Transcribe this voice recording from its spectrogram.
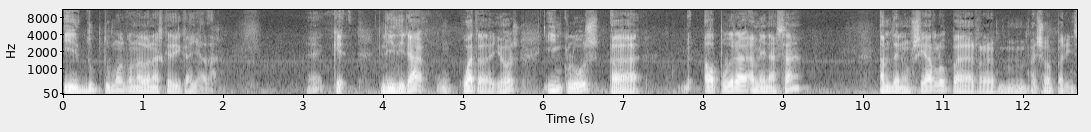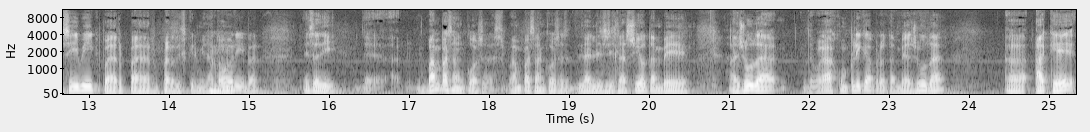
i dubto molt que una dona es quedi callada. Eh? Que li dirà quatre d'ells, inclús eh, el podrà amenaçar amb denunciar-lo per, per això, per incívic, per, per, per discriminatori, mm -hmm. per... és a dir, eh, van passant coses, van passant coses. La legislació també ajuda, de vegades complica, però també ajuda eh, a que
